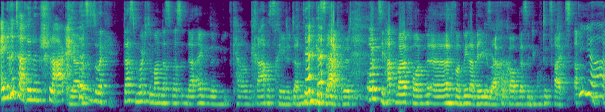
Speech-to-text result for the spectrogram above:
ein Ritterinnenschlag. Ja, das ist so, das möchte man, das was in der eigenen keine Ahnung, Grabesrede dann gesagt wird. Und sie hat mal von, äh, von Bela B gesagt ja. bekommen, dass sie eine gute Zeit hat. Ja,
